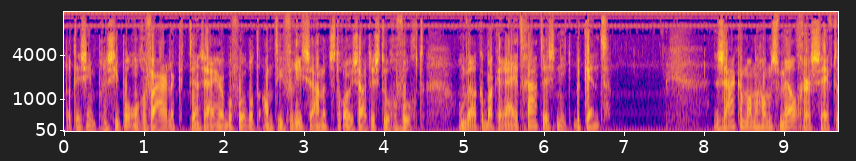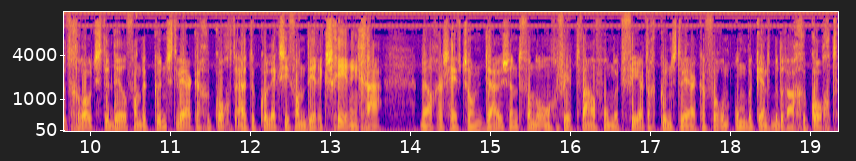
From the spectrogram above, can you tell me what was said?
Dat is in principe ongevaarlijk, tenzij er bijvoorbeeld antivries aan het strooizout is toegevoegd. Om welke bakkerij het gaat is niet bekend. Zakenman Hans Melgers heeft het grootste deel van de kunstwerken gekocht uit de collectie van Dirk Scheringa. Melgers heeft zo'n duizend van de ongeveer 1240 kunstwerken voor een onbekend bedrag gekocht.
